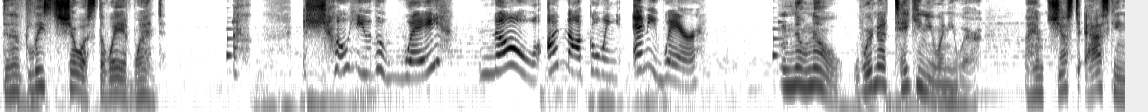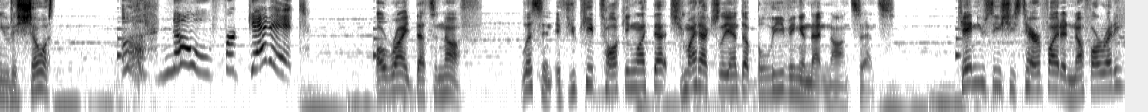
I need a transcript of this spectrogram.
then at least show us the way it went. Show you the way? No, I'm not going anywhere. No, no, we're not taking you anywhere. I am just asking you to show us. Ugh, no, forget it. Alright, that's enough. Listen, if you keep talking like that, she might actually end up believing in that nonsense. Can't you see she's terrified enough already?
